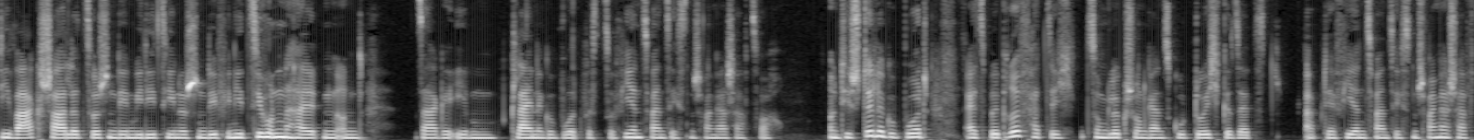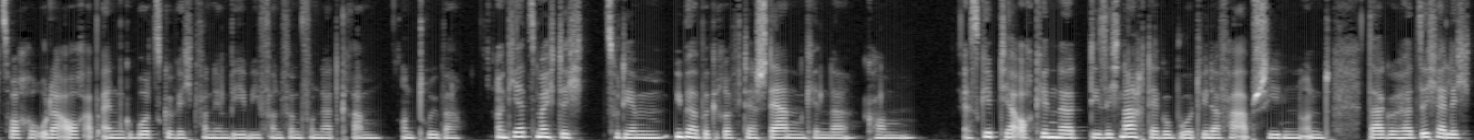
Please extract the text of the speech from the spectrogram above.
die Waagschale zwischen den medizinischen Definitionen halten und sage eben kleine Geburt bis zur 24. Schwangerschaftswoche. Und die stille Geburt als Begriff hat sich zum Glück schon ganz gut durchgesetzt ab der 24. Schwangerschaftswoche oder auch ab einem Geburtsgewicht von dem Baby von 500 Gramm und drüber. Und jetzt möchte ich zu dem Überbegriff der Sternenkinder kommen. Es gibt ja auch Kinder, die sich nach der Geburt wieder verabschieden und da gehört sicherlich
